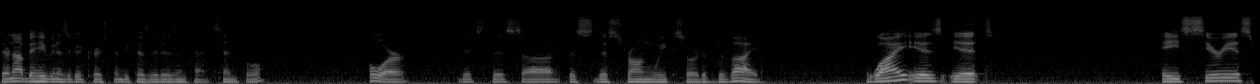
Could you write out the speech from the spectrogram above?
They're not behaving as a good Christian because it is in fact sinful, or it's this uh, this this strong weak sort of divide. Why is it a serious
